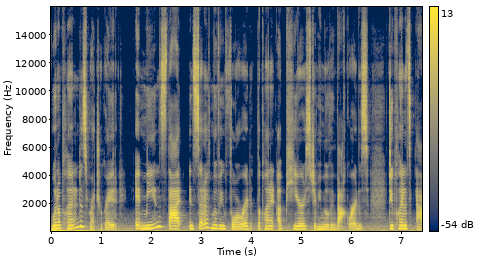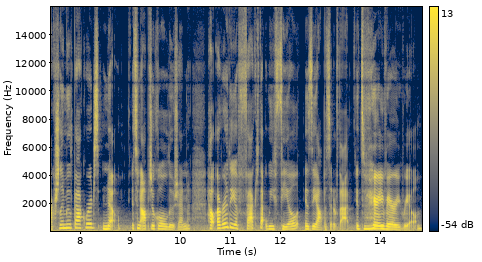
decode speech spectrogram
When a planet is retrograde, it means that instead of moving forward, the planet appears to be moving backwards. Do planets actually move backwards? No, it's an optical illusion. However, the effect that we feel is the opposite of that. It's very, very real.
